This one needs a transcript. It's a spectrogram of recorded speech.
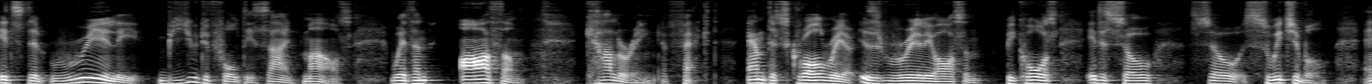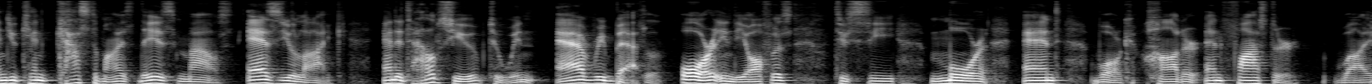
It's the really beautiful designed mouse with an awesome coloring effect. And the scroll wheel is really awesome because it is so so switchable and you can customize this mouse as you like and it helps you to win every battle or in the office to see more and work harder and faster while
